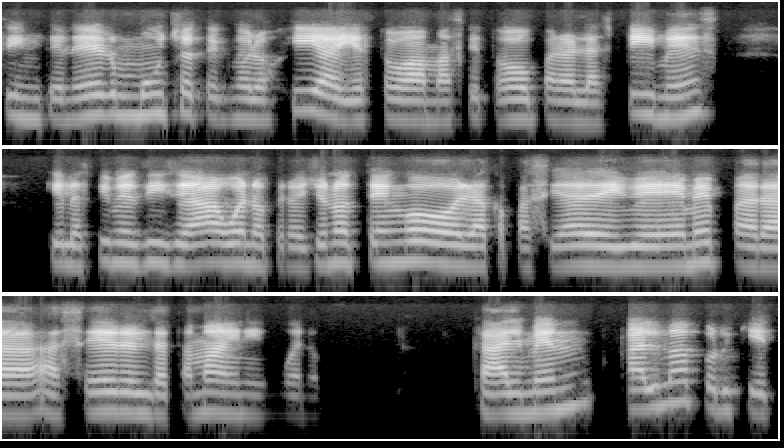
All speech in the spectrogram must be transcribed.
sin tener mucha tecnología, y esto va más que todo para las pymes, que las pymes dicen, ah, bueno, pero yo no tengo la capacidad de IBM para hacer el data mining. Bueno, calmen, calma, porque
